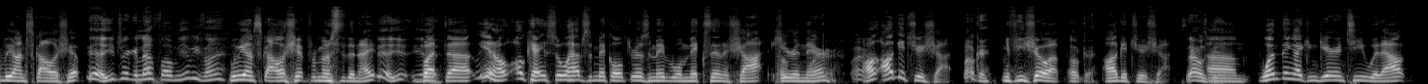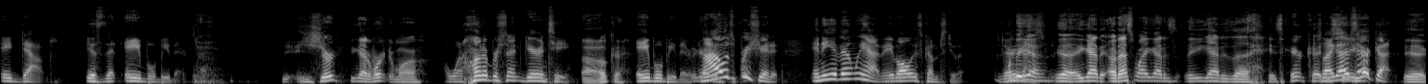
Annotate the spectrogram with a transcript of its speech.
We'll be on scholarship. Yeah, you drink enough of them, you'll be fine. We'll be on scholarship for most of the night. Yeah, you- yeah. But uh, you know, okay, so we'll have some Mick Ultras, and maybe we'll mix in a shot here and there. Oh, okay. Right. I'll, I'll get you a shot Okay. if you show up. Okay. I'll get you a shot. Sounds good. Um, one thing I can guarantee without a doubt is that Abe will be there. You, sure? You got to work tomorrow. A 100% guarantee. Oh, okay. Abe will be there. And I always appreciate it. Any event we have, Abe always comes to it. Very mean, nice. yeah, yeah. He got it. Oh, that's why he got his he got his uh his haircut. So I got his haircut. Yeah,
